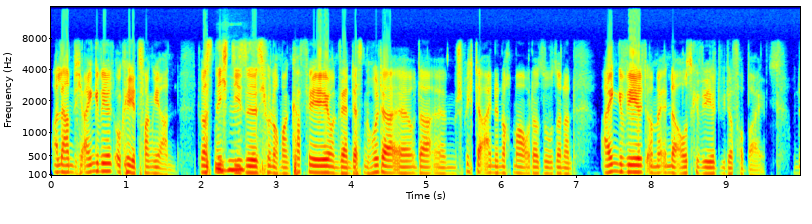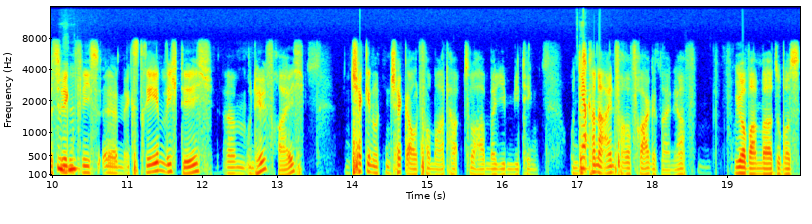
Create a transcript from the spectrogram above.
alle haben sich eingewählt, okay, jetzt fangen wir an. Du hast nicht Mhm. dieses, ich hole noch mal einen Kaffee und währenddessen holt er, äh, und da ähm, spricht der eine noch mal oder so, sondern eingewählt, am Ende ausgewählt, wieder vorbei. Und deswegen Mhm. finde ich es ähm, extrem wichtig ähm, und hilfreich, ein Check-in und ein Check-out-Format ha zu haben bei jedem Meeting. Und das Ja. kann eine einfache Frage sein, ja. Früher waren wir sowas,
